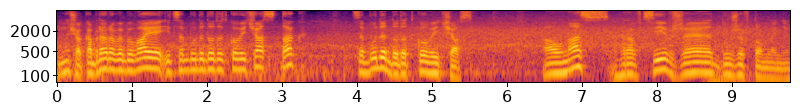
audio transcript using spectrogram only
Ну що, Кабрера вибиває, і це буде додатковий час? Так, це буде додатковий час. А у нас гравці вже дуже втомлені.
